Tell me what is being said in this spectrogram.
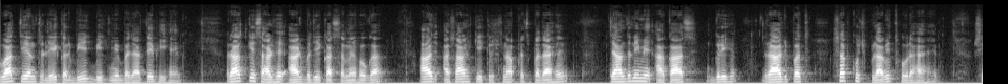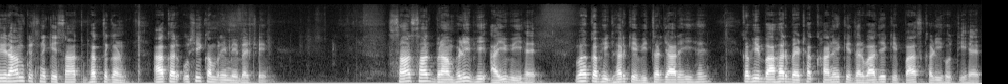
वाद्य यंत्र लेकर बीच बीच में बजाते भी हैं। रात के साढ़े आठ बजे का समय होगा। आज आषाढ़ की कृष्णा प्रतिपदा है। चांदनी में आकाश, गृह, राजपथ सब कुछ प्लावित हो रहा है। श्री रामकृष्ण के साथ भक्तगण आकर उसी कमरे में बैठे। साथ साथ ब्राह्मणी भी आई हुई है। वह कभी घर के भीतर जा रही है। कभी बाहर बैठक खाने के दरवाजे के पास खड़ी होती है।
